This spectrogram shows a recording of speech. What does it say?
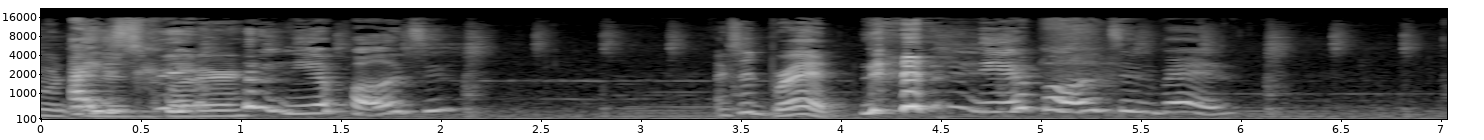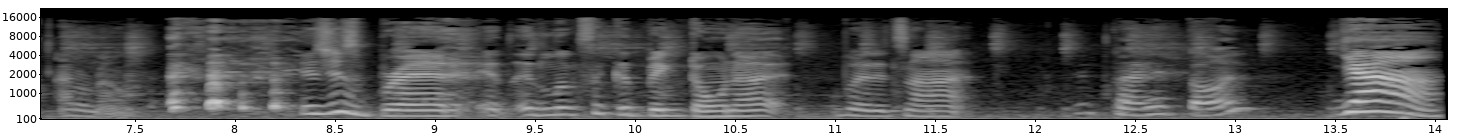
Or Ice cream. butter. Neapolitan. I said bread. Neapolitan bread. I don't know. It's just bread. It, it looks like a big donut, but it's not. Panettone. Yeah,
